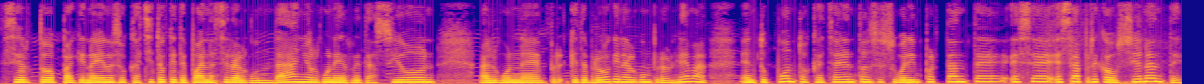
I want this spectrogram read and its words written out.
¿cierto? Para que no hayan esos cachitos que te puedan hacer algún daño, alguna irritación, algún eh, que te provoquen algún problema en tus puntos, ¿cachai? Entonces, súper importante ese esa precaución antes,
